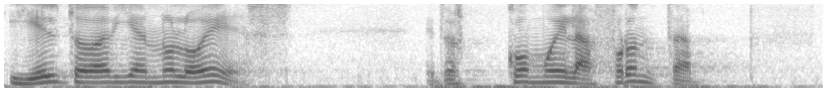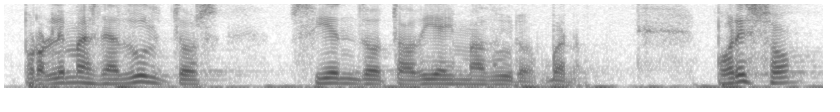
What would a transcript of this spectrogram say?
y él todavía no lo es. Entonces, ¿cómo él afronta problemas de adultos siendo todavía inmaduro? Bueno, por eso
